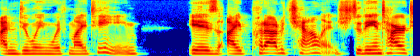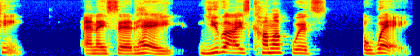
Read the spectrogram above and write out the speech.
I'm doing with my team is I put out a challenge to the entire team. And I said, hey, you guys come up with a way.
